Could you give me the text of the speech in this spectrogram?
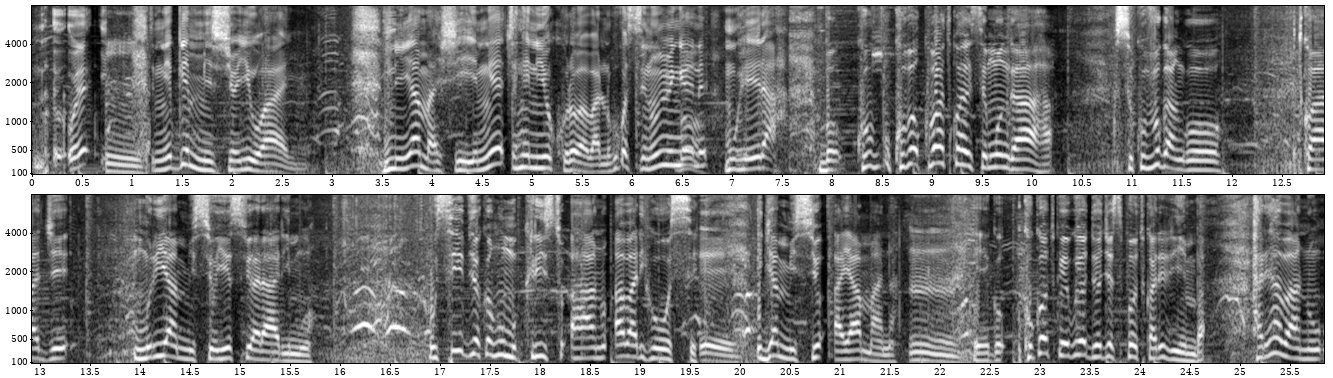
We mwebwe mission yiwanyu ni y'amashimwe canke niyo kuroba abantu kuko sinumva ingene muhera. Bo ku- kuba twahisemo ngaha si ukuvuga ngo twaje muri ya misiyo yesu yari arimwo usibye ko nk'umukristo ahantu aba ari hose Eh. ijya misiyo ayamana. Yego kuko twebwe iyo duheje siporo tukaririmba hariho abantu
